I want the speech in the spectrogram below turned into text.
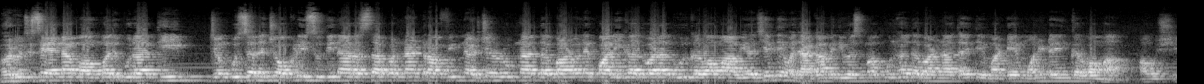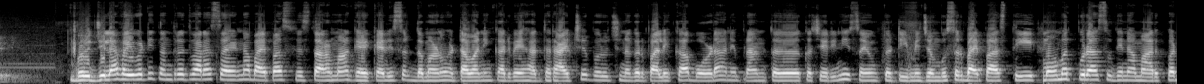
ભરૂચ શહેરના મોહમ્મદપુરાથી જંબુસર ચોકડી સુધીના રસ્તા પરના ટ્રાફિકને અડચણરૂપના દબાણોને પાલિકા દ્વારા દૂર કરવામાં આવ્યા છે. તેમજ આગામી દિવસમાં પુનઃ દબાણ ના થાય તે માટે મોનિટરિંગ કરવામાં આવશે. ભરૂચ જિલ્લા વહીવટી તંત્ર દ્વારા શહેરના બાયપાસ વિસ્તારમાં ગેરકાયદેસર દબાણો હટાવવાની કાર્યવાહી હાથ ધરાય છે. ભરૂચ નગરપાલિકા બોરડા અને પ્રાંત કચેરીની સંયુક્ત ટીમે જંબુસર બાયપાસથી મોહમ્મદપુરા સુધીના માર્ગ પર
